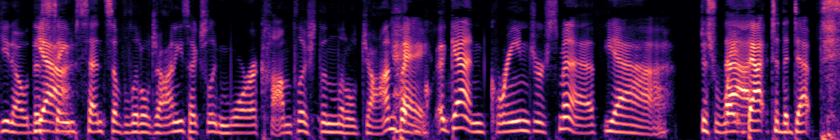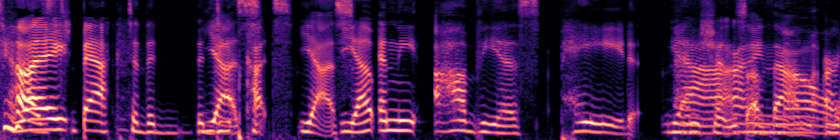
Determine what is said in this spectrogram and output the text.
you know the Yeah. same sense of Little John. He's actually more accomplished than Little John. Okay. But again, Granger Smith. yeah, just right That- back to the depths. Yes. Right back to the the Yes. deep cuts. Yes. Yep. And the obvious paid mentions I of them know, are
